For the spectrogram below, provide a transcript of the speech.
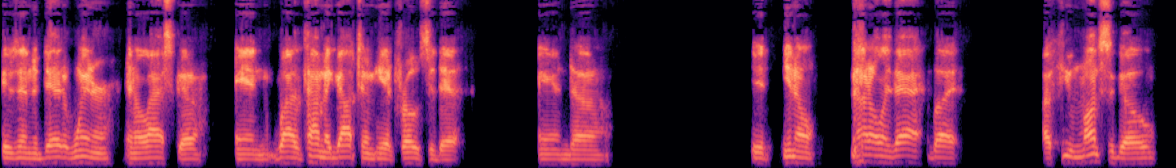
it was in the dead of winter in Alaska. And by the time they got to him, he had froze to death. And uh, it, you know, not only that, but a few months ago,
